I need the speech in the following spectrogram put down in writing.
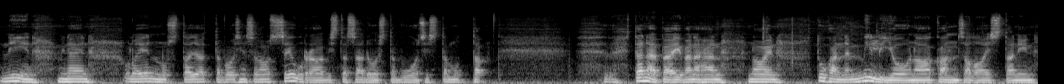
Niin, minä en ole ennustaja, että voisin sanoa seuraavista sadoista vuosista, mutta tänä päivänähän noin tuhannen miljoonaa kansalaista niin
